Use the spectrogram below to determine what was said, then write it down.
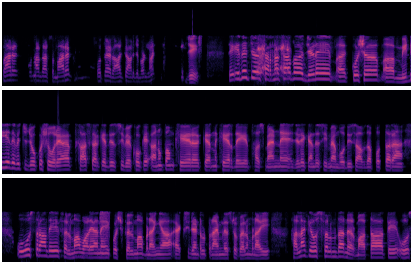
ਪਰ ਉਹਨਾਂ ਦਾ ਸਮਾਰਕ ਉੱਥੇ ਰਾਜਘਾਟ 'ਚ ਬਣਨਾ ਜੀ। ਤੇ ਇਹਦੇ ਚ ਸਰਨਾ ਸਾਹਿਬ, ਜਿਹੜੇ ਕੁਝ ਮੀਡੀਆ ਦੇ ਵਿੱਚ ਜੋ ਕੁਝ ਹੋ ਰਿਹਾ, ਖਾਸ ਕਰਕੇ ਤੁਸੀਂ ਵੇਖੋ ਕਿ ਅਨੁਪਮ ਖੇਰ, ਕਿਰਨ ਖੇਰ ਦੇ ਹਸਬੈਂਡ ਨੇ, ਜਿਹੜੇ ਕਹਿੰਦੇ ਸੀ, ਮੈਂ ਮੋਦੀ ਸਾਹਿਬ ਦਾ ਪੁੱਤਰ ਹਾਂ। ਉਸ ਤਰ੍ਹਾਂ ਦੇ ਫਿਲਮਾਂ ਵਾਲਿਆਂ ਨੇ ਕੁਝ ਫਿਲਮਾਂ ਬਣਾਈਆਂ ਐਕਸੀਡੈਂਟਲ ਪ੍ਰਾਈਮ ਮਿਨਿਸਟਰ ਫਿਲਮ ਬਣਾਈ। ਹਾਲਾਂਕਿ ਉਸ ਫਿਲਮ ਦਾ ਨਿਰਮਾਤਾ ਤੇ ਉਸ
